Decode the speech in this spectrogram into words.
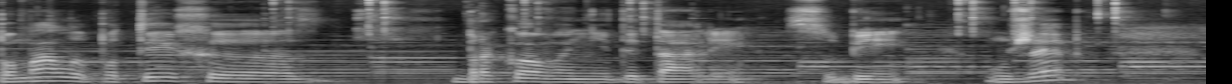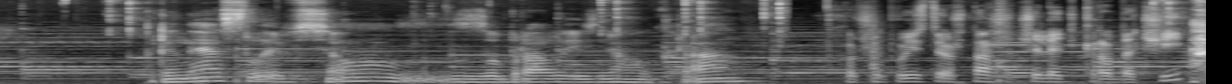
помалу по тих е, браковані деталі собі уже б принесли все, забрали із нього кран. Хочу повісти, що наші челядь крадачі.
